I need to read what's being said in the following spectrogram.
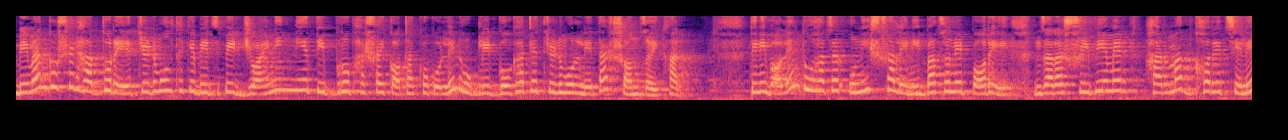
বিমান ঘোষের হাত ধরে তৃণমূল থেকে বিজেপির জয়নিং নিয়ে তীব্র ভাষায় কটাক্ষ করলেন হুগলির গোঘাটে তৃণমূল নেতা সঞ্জয় খান। তিনি বলেন দু হাজার উনিশ সালে নির্বাচনের পরে যারা সিপিএমের হারমাদ ঘরের ছেলে,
